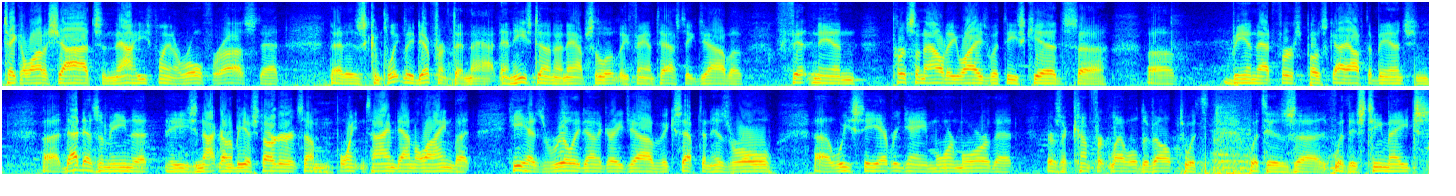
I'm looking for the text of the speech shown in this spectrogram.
take a lot of shots, and now he's playing a role for us that, that is completely different than that. And he's done an absolutely fantastic job of fitting in personality-wise with these kids, uh, uh, being that first post guy off the bench. And uh, that doesn't mean that he's not going to be a starter at some point in time down the line, but he has really done a great job of accepting his role. Uh, we see every game more and more that there's a comfort level developed with with his uh, with his teammates,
